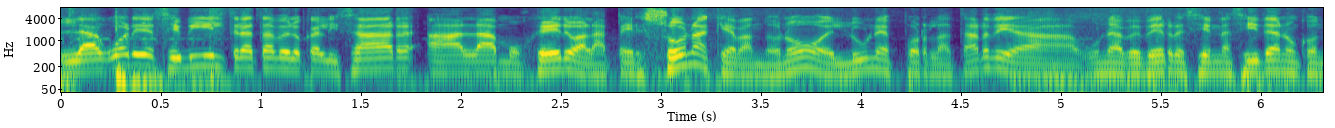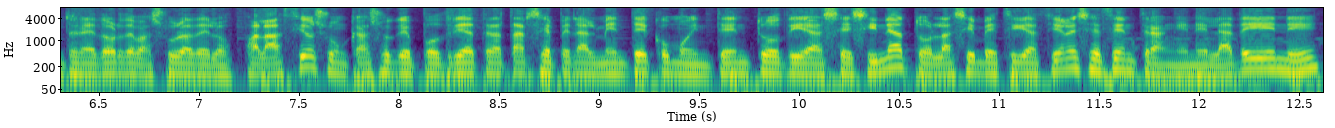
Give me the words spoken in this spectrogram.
La Guardia Civil trata de localizar a la mujer o a la persona que abandonó el lunes por la tarde a una bebé recién nacida en un contenedor de basura de los Palacios, un caso que podría tratarse penalmente como intento de asesinato. Las investigaciones se centran en el ADN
